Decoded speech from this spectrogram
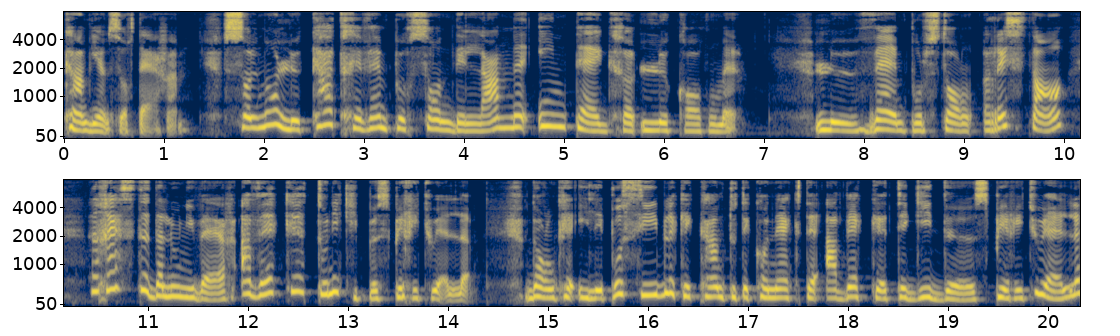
quand vient sur Terre. Seulement le 80% de l'âme intègre le corps humain. Le 20% restant reste dans l'univers avec ton équipe spirituelle. Donc, il est possible que quand tu te connectes avec tes guides spirituels,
